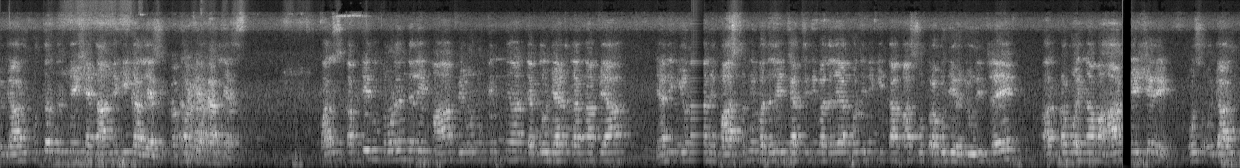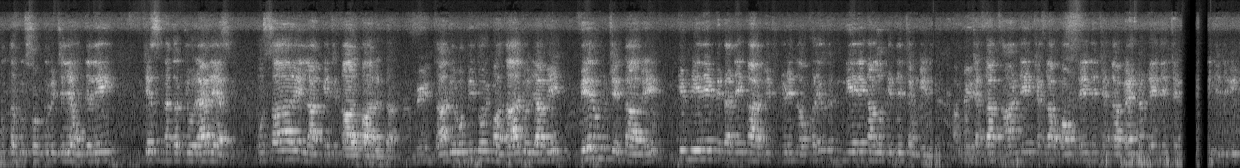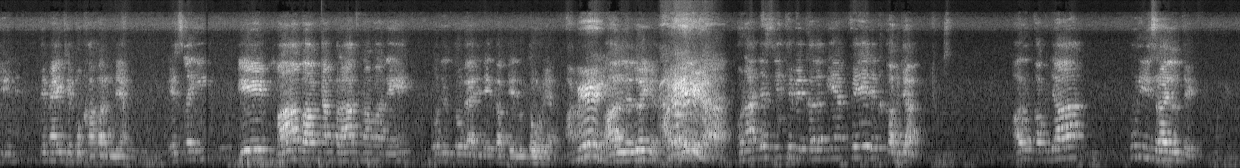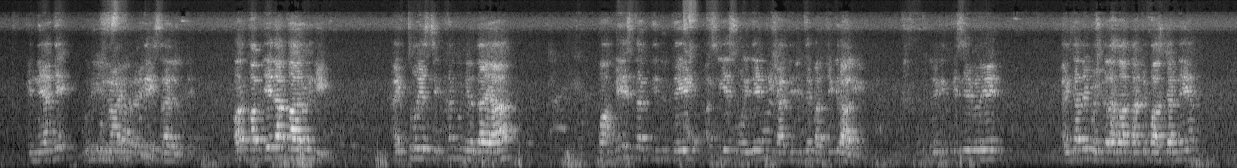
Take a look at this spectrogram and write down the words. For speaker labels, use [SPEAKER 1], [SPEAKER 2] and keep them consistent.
[SPEAKER 1] ਜੋ ਜਾੜੂ ਪੁੱਤਰ ਉੱਤੇ ਸ਼ੈਤਾਨ ਨੇ ਕੀ ਕਰ ਲਿਆ ਸੀ ਕਬਜ਼ਾ ਕਰ ਲਿਆ ਸੀ ਪਰ ਉਸ ਕਬਜ਼ੇ ਨੂੰ ਤੋੜਨ ਦੇ ਲਈ ਮਾਂ ਪਿਓ ਨੂੰ ਕਿੰਨਾ ਜਦੋਜਹਿਦ ਕਰਨਾ ਪਿਆ ਯਾਨੀ ਕਿ ਉਹਨਾਂ ਨੇ ਪਾਸਟਰ ਨਹੀਂ ਬਦਲੇ ਚਰਚ ਨਹੀਂ ਬਦਲਿਆ ਕੁਝ ਨਹੀਂ ਕੀਤਾ ਬਸ ਉਹ ਪ੍ਰਭੂ ਦੀ ਹਜ਼ੂਰੀ 'ਚ ਰਹੇ ਔਰ ਪ੍ਰਭੂ ਇੰਨਾ ਮਹਾਨ ਪਰਮੇਸ਼ਰ ਹੈ ਉਸ ਉਜਾੜੂ ਪੁੱਤਰ ਨੂੰ ਸੁਰਗ ਵਿੱਚ ਲਿਆਉਣ ਦੇ ਲਈ ਜਿਸ ਨਗਰ 'ਚ ਉਹ ਰਹਿ ਰਿਹਾ ਸੀ ਉਹ ਸਾਰੇ ਇਲਾਕੇ 'ਚ ਕਾਲ ਪਾ ਦਿੱਤਾ ਤਾਂ ਜੋ ਰੋਟੀ ਤੋਂ ਵੀ ਮਹਤਾਜ ਹੋ ਜਾਵੇ ਫਿਰ ਉਹਨੂੰ ਚੇਤਾ ਆਵੇ ਕਿ ਮੇਰੇ ਪਿਤਾ ਦੇ ਘਰ ਵਿੱਚ ਜਿਹੜੇ ਨੌਕਰ ਹੈ ਉਹ ਤੇ ਮੇਰੇ ਨਾਲੋਂ ਕਿਤੇ ਚੰਗੇ ਨੇ।
[SPEAKER 2] ਆਮੀਨ।
[SPEAKER 1] ਚੰਗਾ ਖਾਣ ਦੇ ਚੰਗਾ ਪਾਉਣ ਦੇ ਨੇ ਚੰਗਾ ਪਹਿਨਣ ਦੇ ਨੇ ਚੰਗੀ ਜ਼ਿੰਦਗੀ ਜੀਣ ਤੇ ਮੈਂ ਇੱਥੇ ਭੁੱਖਾ ਮਰਨ ਡਿਆ। ਇਸ ਲਈ ਇਹ ਮਾਂ-ਬਾਪ ਦੀਆਂ ਪ੍ਰਾਰਥਨਾਵਾਂ ਨੇ ਉਹਦੇ ਉੱਤੋਂ ਵੈਰੀ ਦੇ ਕਬਜ਼ੇ ਨੂੰ ਤੋੜਿਆ।
[SPEAKER 2] ਆਮੀਨ
[SPEAKER 1] ਹਾਲੇਲੂਇਆ
[SPEAKER 2] ਹਾਲੇਲੂਇਆ
[SPEAKER 1] ਹੁਣ ਅੱਜ ਅਸੀਂ ਇੱਥੇ ਵੇਖਣ ਲੱਗੇ ਆ ਫੇਰ ਇੱਕ ਕਬਜ਼ਾ। ਔਰ ਉਹ ਕਬਜ਼ਾ ਪੂਰੀ ਇਸਰਾਇਲ ਉੱਤੇ। ਕਿੰਨਿਆਂ ਦੇ
[SPEAKER 2] ਪੂਰੀ ਇਸਰਾਇਲ ਉੱਤੇ।
[SPEAKER 1] ਪੂਰੀ ਇਸਰਾਇਲ ਉੱਤੇ। ਔਰ ਕਬਜ਼ੇ ਦਾ ਕਾਰਨ ਕੀ? ਇੱਥੋਂ ਇਹ ਸਿੱਖਣ ਨੂੰ ਮਿਲਦਾ ਆ ਭਾਵੇਂ ਇਸ ਧਰਤੀ ਦੇ ਉੱਤੇ ਅਸੀਂ ਇਹ ਸੋਚਦੇ ਹਾਂ ਕਿ ਸ਼ਾਦੀ ਜਿੱਥੇ ਮਰਜ਼ੀ ਕਰਾ ਲਈਏ। ਲੇਕਿਨ ਕਿਸੇ ਵੇਲੇ ਐਦਾਂ ਦੇ ਮੁਸ਼ਕਲ ਹਾਲਾਤਾਂ 'ਚ ਫਸ ਜਾਂਦੇ ਆ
